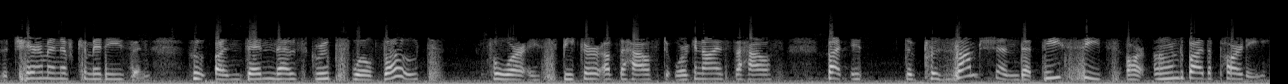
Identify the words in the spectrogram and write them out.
the chairman of committees and who and then those groups will vote for a speaker of the house to organize the house but it the presumption that these seats are owned by the party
